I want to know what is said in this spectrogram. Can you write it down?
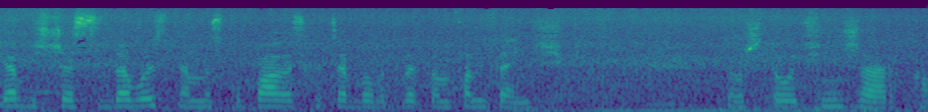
Я бы сейчас с удовольствием искупалась хотя бы вот в этом фонтанчике, потому что очень жарко.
